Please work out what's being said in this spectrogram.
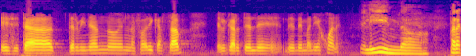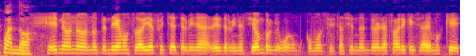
Eh, se está terminando en la fábrica SAP el cartel de, de, María Juana. Qué lindo. ¿Para cuándo? Eh, no, no, no tendríamos todavía fecha de, de determinación porque como se está haciendo dentro de la fábrica y sabemos que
